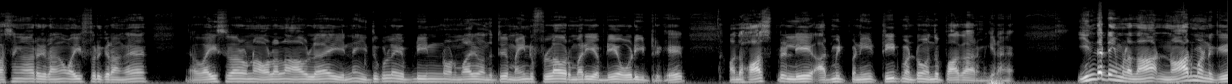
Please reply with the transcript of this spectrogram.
பசங்க இருக்கிறாங்க ஒய்ஃப் இருக்கிறாங்க. வயசு வேறு ஒன்றும் அவ்வளோலாம் ஆகல. என்ன இதுக்குள்ளே எப்படின்னு ஒரு மாதிரி வந்துட்டு மைண்டு ஃபுல்லாக ஒரு மாதிரி அப்படியே ஓடிக்கிட்டு இருக்கு. அந்த ஹாஸ்பிட்டல்லே அட்மிட் பண்ணி ட்ரீட்மெண்ட்டும் வந்து பார்க்க ஆரம்பிக்கிறாங்க. இந்த டைமில் தான் நார்மனுக்கு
